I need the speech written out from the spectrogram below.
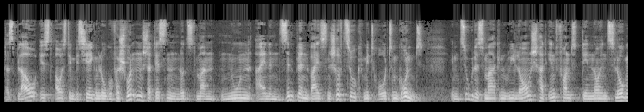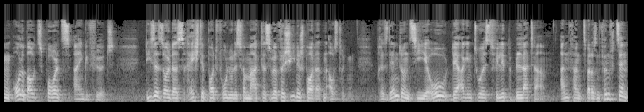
Das Blau ist aus dem bisherigen Logo verschwunden. Stattdessen nutzt man nun einen simplen weißen Schriftzug mit rotem Grund. Im Zuge des Markenrelaunch hat Infront den neuen Slogan All About Sports eingeführt. Dieser soll das rechte Portfolio des Vermarkters über verschiedene Sportarten ausdrücken. Präsident und CEO der Agentur ist Philipp Blatter. Anfang 2015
